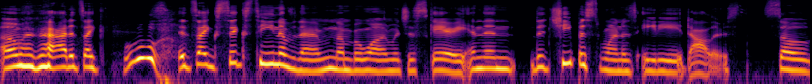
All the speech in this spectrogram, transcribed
oh my god it's like Woo. it's like 16 of them number one which is scary and then the cheapest one is $88 so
